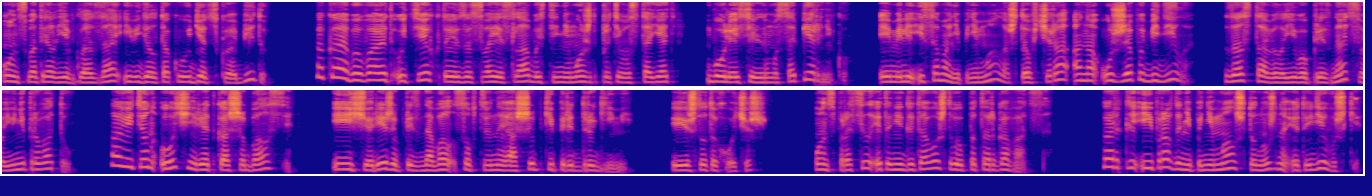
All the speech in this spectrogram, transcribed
Он смотрел ей в глаза и видел такую детскую обиду, какая бывает у тех, кто из-за своей слабости не может противостоять более сильному сопернику. Эмили и сама не понимала, что вчера она уже победила, заставила его признать свою неправоту. А ведь он очень редко ошибался и еще реже признавал собственные ошибки перед другими. «И что ты хочешь?» Он спросил это не для того, чтобы поторговаться. Хартли и правда не понимал, что нужно этой девушке.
